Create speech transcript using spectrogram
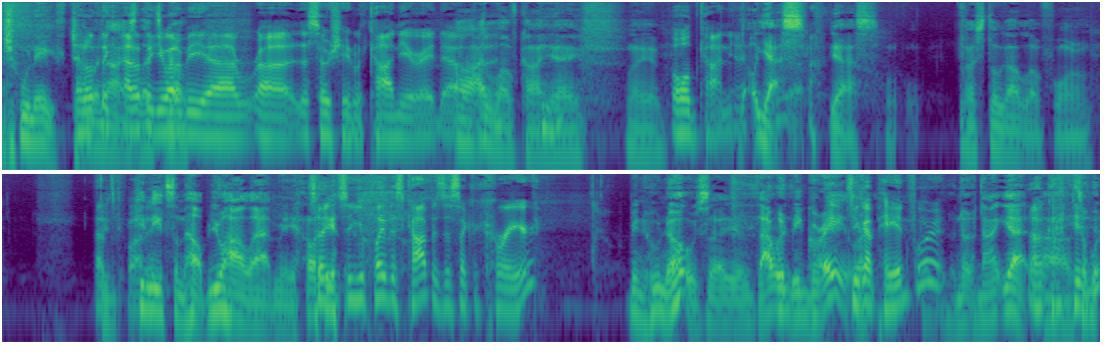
June eighth. I don't think I don't think you want to be uh, uh, associated with Kanye right now. Oh, I love Kanye. Like, old Kanye. oh, yes, yes. I still got love for him. That's he, funny. he needs some help. You holla at me. so, so you play this cop? Is this like a career? I mean, who knows? Uh, that would be great. Do you Like, got paid for it? no, not yet. Uh, Okay. so we're,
